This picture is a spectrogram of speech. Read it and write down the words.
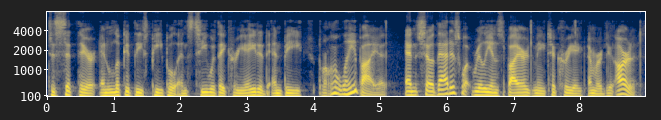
to sit there and look at these people and see what they created and be blown away by it. And so that is what really inspired me to create Emerging Artists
